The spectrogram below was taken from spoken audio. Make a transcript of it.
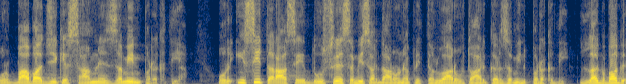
और बाबा जी के सामने ज़मीन पर रख दिया। और इसी तरह से दूसरे सभी सरदारों ने अपनी तलवार उतारकर ज़मीन पर रख दी। लगभग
